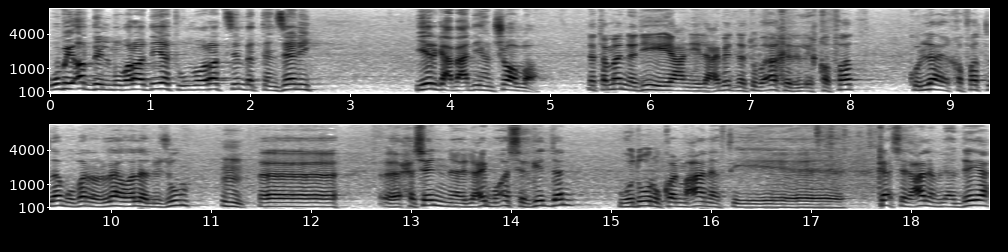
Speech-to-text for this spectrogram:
وبيقضي المباراة ديت ومباراة سيمبا التنزاني يرجع بعديها إن شاء الله. نتمنى دي يعني لعبتنا تبقى آخر الإيقافات كلها إيقافات لا مبرر لها ولا لزوم. حسين لعيب مؤثر جدا ودوره كان معانا في آه، كأس العالم للأندية.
